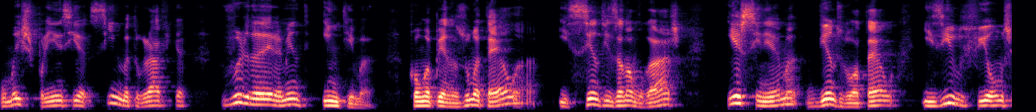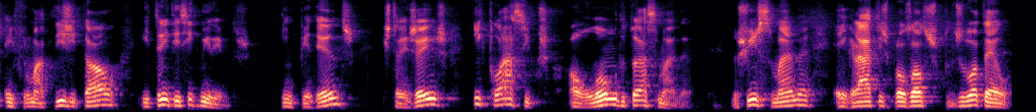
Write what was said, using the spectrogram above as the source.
uma experiência cinematográfica verdadeiramente íntima. Com apenas uma tela e 119 lugares, este cinema, dentro do hotel, exibe filmes em formato digital e 35mm, independentes estrangeiros e clássicos ao longo de toda a semana. Nos fins de semana é grátis para os hóspedes do hotel,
